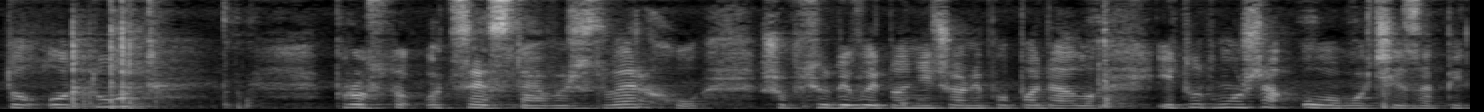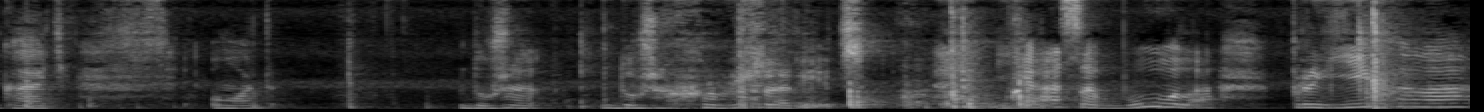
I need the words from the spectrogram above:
то отут просто оце ставиш зверху, щоб сюди видно нічого не попадало. І тут можна овочі запікати. От. Дуже, дуже хороша річ. Я забула, приїхала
